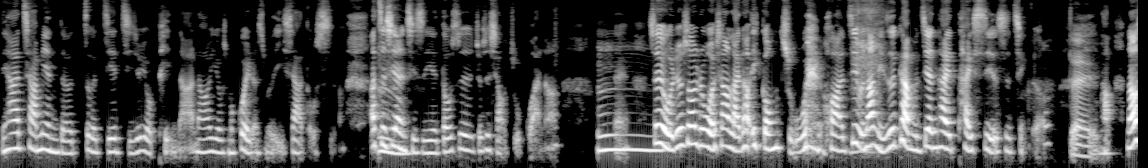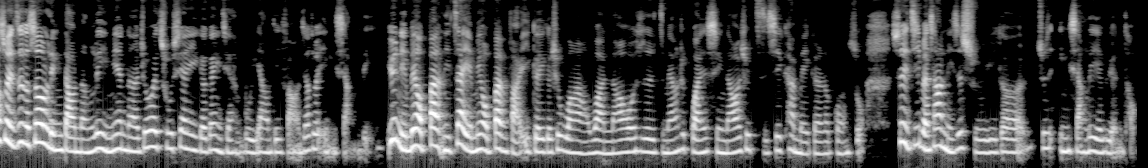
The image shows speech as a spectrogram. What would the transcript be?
你看下面的这个阶级就有嫔啊，然后有什么贵人什么的，以下都是啊。啊，这些人其实也都是就是小主管啊。嗯，对。所以我就说，如果像来到一宫主位的话，基本上你是看不见太太细的事情的。对，好，然后所以这个时候领导能力里面呢，就会出现一个跟以前很不一样的地方，叫做影响力。因为你没有办，你再也没有办法一个一个去 one on one，然后或是怎么样去关心，然后去仔细看每个人的工作。所以基本上你是属于一个就是影响力的源头。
